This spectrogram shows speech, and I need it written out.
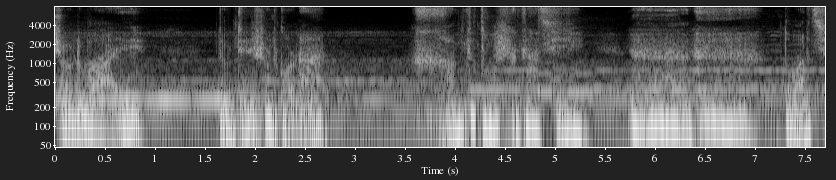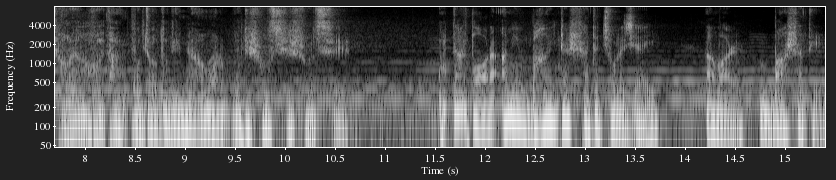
ছোট ভাই তুমি টেনশন করো না। আমি তো তোমার সাথে আছি। তোমার ছায়া হয়ে থাকব যতদিন না আমার প্রতিশোধ শেষ হয়েছে। তারপর আমি ভাইটার সাথে চলে যাই আমার বাসাতে।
